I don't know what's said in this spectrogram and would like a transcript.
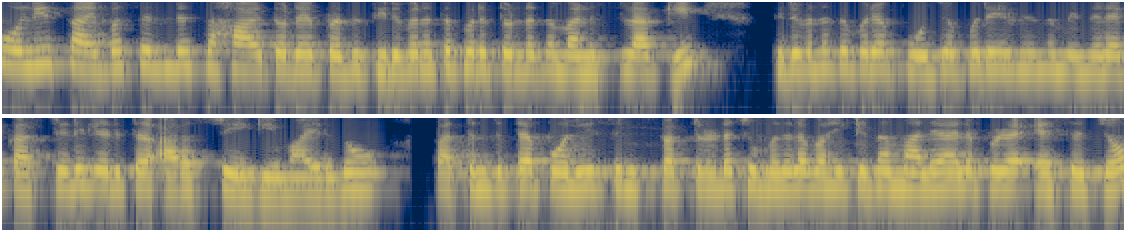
പോലീസ് സൈബർ സെല്ലിന്റെ സഹായത്തോടെ പ്രതി തിരുവനന്തപുരത്തുണ്ടെന്ന് മനസ്സിലാക്കി തിരുവനന്തപുരം പൂജപ്പുരയിൽ നിന്നും ഇന്നലെ കസ്റ്റഡിയിലെടുത്ത് അറസ്റ്റ് ചെയ്യുകയുമായിരുന്നു. പത്തനംതിട്ട പോലീസ് ഇൻസ്പെക്ടറുടെ ചുമതല വഹിക്കുന്ന Malayalapuzha S HO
